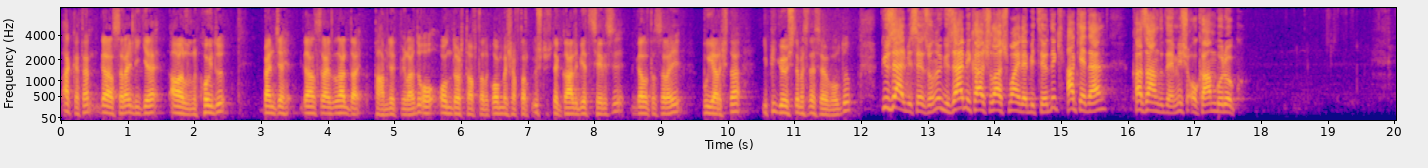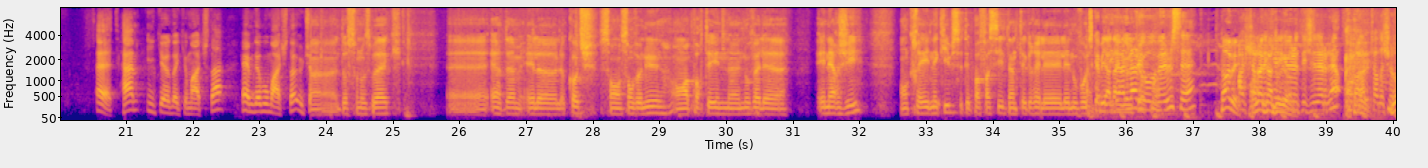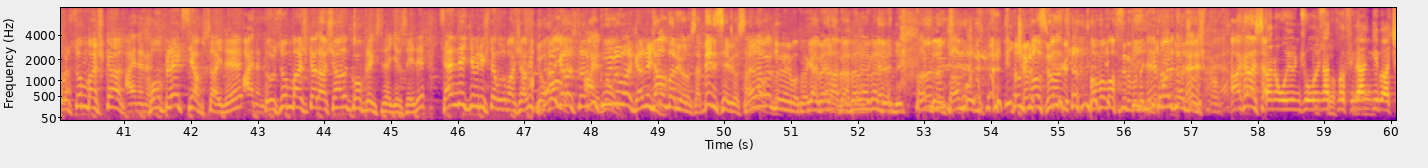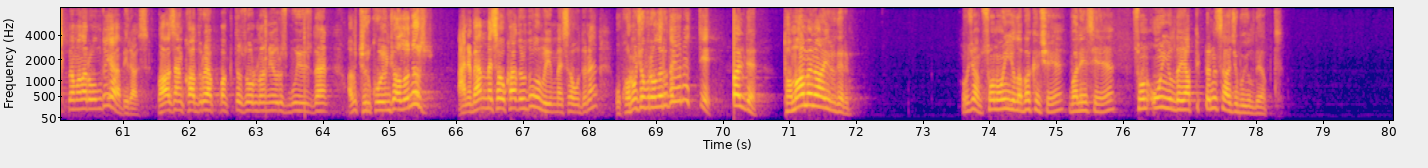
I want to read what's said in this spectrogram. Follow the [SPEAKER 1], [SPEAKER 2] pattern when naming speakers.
[SPEAKER 1] Hakikaten Galatasaray lige ağırlığını koydu. Bence Galatasaraylılar da tahmin etmiyorlardı. O 14 haftalık, 15 haftalık üst üste galibiyet serisi Galatasaray'ı bu yarışta ipi göğüslemesine sebep oldu.
[SPEAKER 2] Güzel bir sezonu, güzel bir karşılaşmayla bitirdik. Hak eden kazandı demiş Okan Buruk. Evet, hem ilk yarıdaki maçta hem de bu maçta 3
[SPEAKER 3] Euh, Dawson Uzbek, Erdem et le, le coach sont, sont venus, ont apporté une nouvelle euh, énergie, ont créé une équipe. C'était pas facile d'intégrer les, les nouveaux.
[SPEAKER 4] Tabii ona
[SPEAKER 5] aşağıdaki
[SPEAKER 4] katılıyorum.
[SPEAKER 5] yöneticilerine onlar çalışırlar.
[SPEAKER 4] Dursun Başkan
[SPEAKER 5] Aynen öyle.
[SPEAKER 4] kompleks yapsaydı,
[SPEAKER 5] Aynen öyle.
[SPEAKER 4] Dursun Başkan aşağılık kompleksine girseydi, sen de 2003'te bunu başardın. Yok,
[SPEAKER 6] vallahi-
[SPEAKER 4] Galatasaray'ın
[SPEAKER 6] Hayır,
[SPEAKER 4] bir kuyruğu var kardeşim.
[SPEAKER 6] Yalvarıyorum sen. Beni seviyorsan.
[SPEAKER 4] Beraber dönelim o zaman. Gel beraber,
[SPEAKER 6] beraber
[SPEAKER 4] beraber
[SPEAKER 6] döndük.
[SPEAKER 4] döndük. Tam dön, tam dön.
[SPEAKER 6] Kemal Sunal gibi. Babam sınıfında gibi.
[SPEAKER 5] Benim böyle
[SPEAKER 6] Evet.
[SPEAKER 5] çalışmıyor.
[SPEAKER 6] Arkadaşlar
[SPEAKER 7] tane oyuncu oynatma filan gibi açıklamalar oldu ya biraz. Bazen kadro yapmakta zorlanıyoruz bu yüzden. Abi Türk oyuncu alınır. Hani ben mesela o kadroda olayım mesela o dönem. Okan Hoca buraları da yönetti.
[SPEAKER 8] halde tamamen hayır derim. Hocam son 10 yıla bakın şeye, Valencia'ya. Son 10 yılda yaptıklarını sadece bu yılda yaptı.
